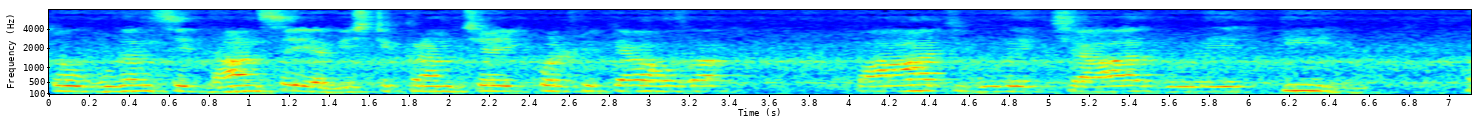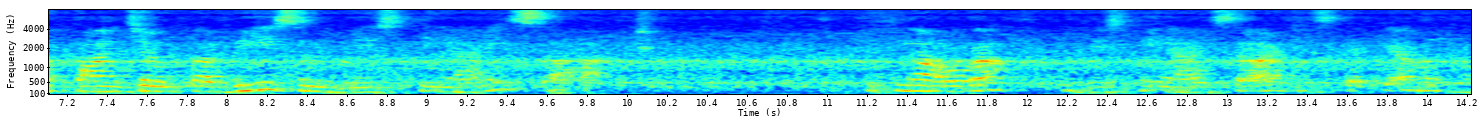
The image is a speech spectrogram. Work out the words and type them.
तो गुणन सिद्धांत से अभिष्ट क्रम च इक्वल टू क्या होगा? पाँच गुड़े चार गुड़े तीन। पाँच चौका बीस बीस तीन आई साठ। कितना होगा? बीस तीन आई साठ, इसका क्या होगा?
